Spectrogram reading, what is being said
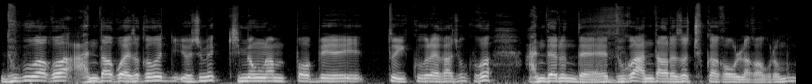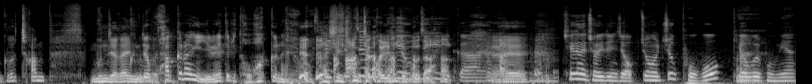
누구하고 안다고 해서 그거 요즘에 김영란법이 또 있고 그래가지고 그거 안 되는데 누가 안다 그래서 주가가 올라가고 그러면 그거 참 문제가 있는 근데 거죠. 화끈하게 얘네들이 더 화끈해요. 사실 그게 관련주보다. 움직이니까. 아, 예. 최근에 저희도 이제 업종을 쭉 보고 기업을 네. 보면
